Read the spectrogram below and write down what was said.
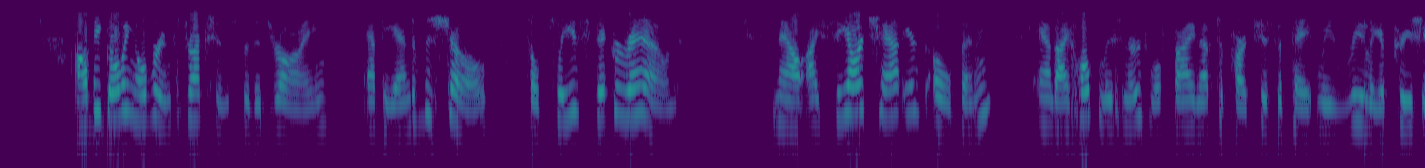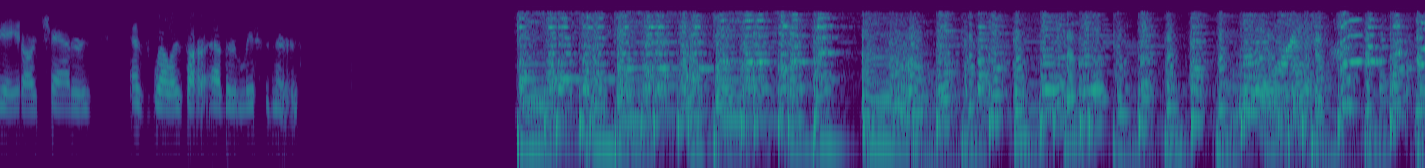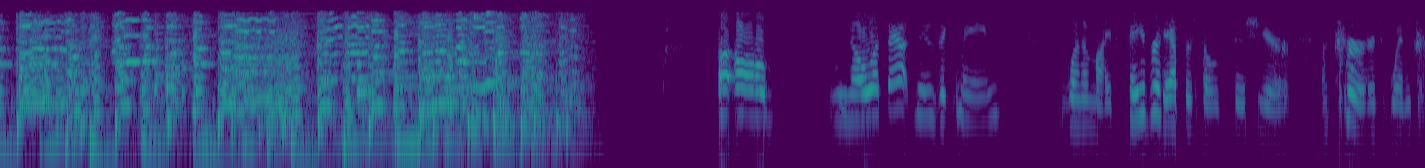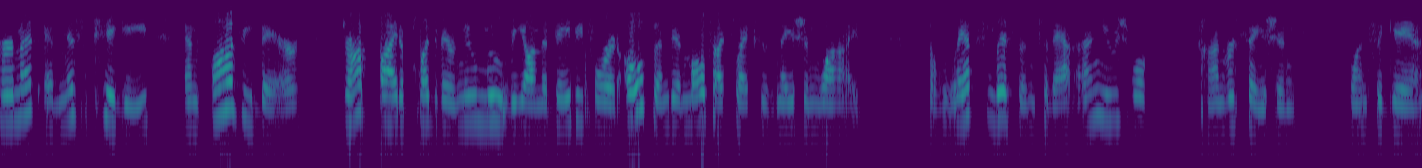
I'll be going over instructions for the drawing at the end of the show, so please stick around. Now, I see our chat is open, and I hope listeners will sign up to participate. We really appreciate our chatters as well as our other listeners. Uh oh, we know what that music means. One of my favorite episodes this year occurred when Kermit and Miss Piggy and Fozzie Bear dropped by to plug their new movie on the day before it opened in multiplexes nationwide. So let's listen to that unusual conversation once again.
